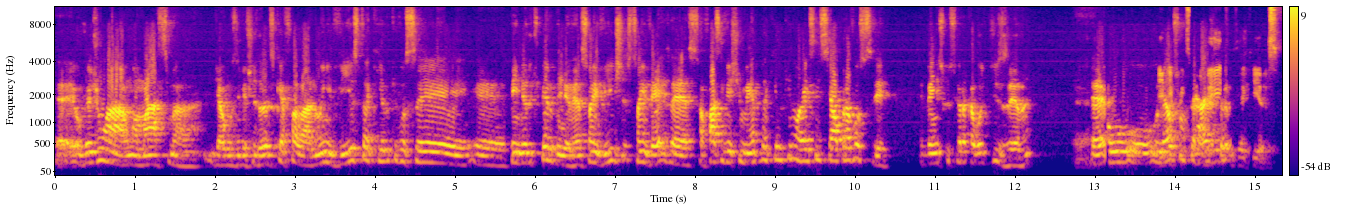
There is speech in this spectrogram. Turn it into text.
É, eu vejo uma, uma máxima de alguns investidores que é falar, não invista aquilo que você é, tem medo de perder, né? Só, investe, só, investe, é, só faça investimento daquilo que não é essencial para você. É bem isso que o senhor acabou de dizer, né? É, o, o Nelson Ferraz...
